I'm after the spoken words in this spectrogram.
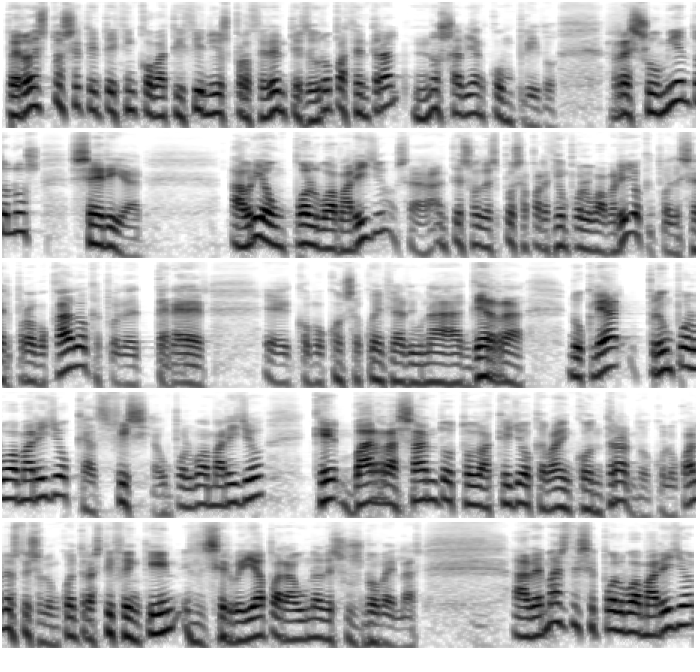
Pero estos 75 vaticinios procedentes de Europa Central no se habían cumplido. Resumiéndolos, serían habría un polvo amarillo, o sea, antes o después aparecía un polvo amarillo que puede ser provocado, que puede tener eh, como consecuencia de una guerra nuclear, pero un polvo amarillo que asfixia, un polvo amarillo que va arrasando todo aquello que va encontrando, con lo cual esto si lo encuentra Stephen King serviría para una de sus novelas. Además de ese polvo amarillo,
